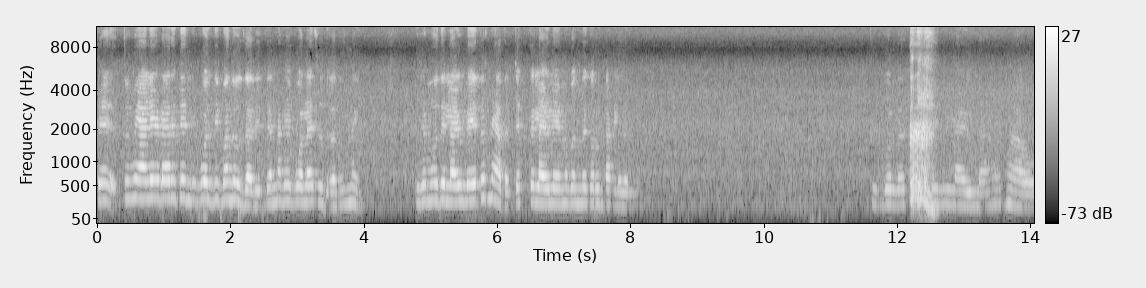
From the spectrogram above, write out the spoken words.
ते तुम्ही आले डायरेक्ट त्यांची बोलती बंद होत जाते. त्यांना काही बोलायचं सुधरतच नाही. त्याच्यामुळे ते लाईव्हला येतच नाही आता. चक्क लाईव्हला येणं बंद करून टाकलं त्यांनी. तू बोलत लाईव्हला हा हो.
